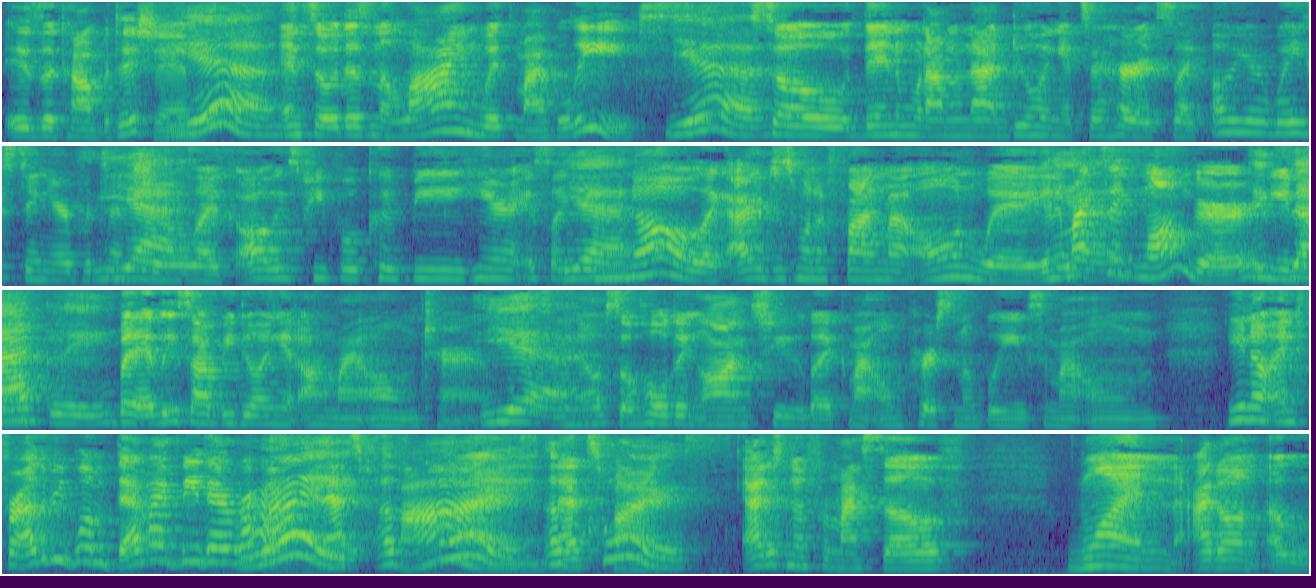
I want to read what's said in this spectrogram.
is a competition. Yeah. And so it doesn't align with my beliefs. Yeah. So then when I'm not doing it to her, it's like, oh, you're wasting your potential. Yes. Like all these people could be here. It's like, Yes. no, like I just want to find my own way. And it might take longer, Exactly. you know? But at least I'll be doing it on my own terms. Yeah. You know, so holding on to like my own personal beliefs and my own, you know, and for other people, that might be their route. Right. That's Of fine. course. Of That's fine. course. I just know for myself, one, I don't, uh,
